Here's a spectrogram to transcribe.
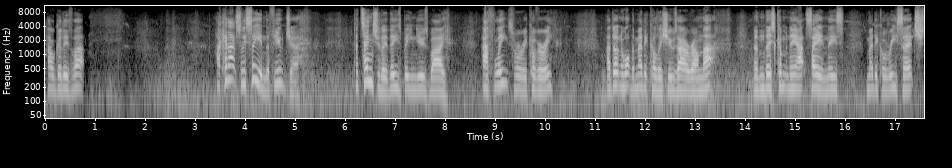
how good is that? I can actually see in the future potentially these being used by athletes for recovery. I don't know what the medical issues are around that. And this company are saying these medical research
